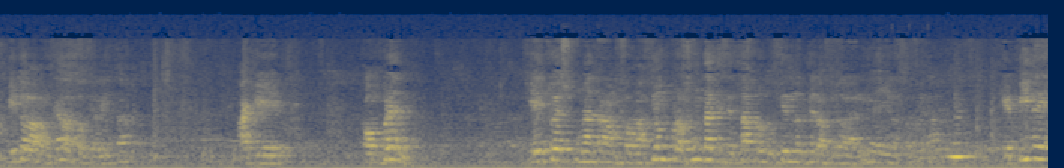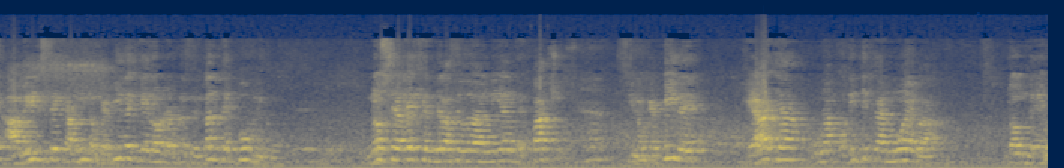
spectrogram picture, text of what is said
Invito a la bancada socialista a que comprenda que esto es una transformación profunda que se está produciendo entre la ciudadanía y la sociedad, que pide abrirse camino, que pide que los representantes públicos no se alejen de la ciudadanía en despachos, sino que pide que haya una política nueva donde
